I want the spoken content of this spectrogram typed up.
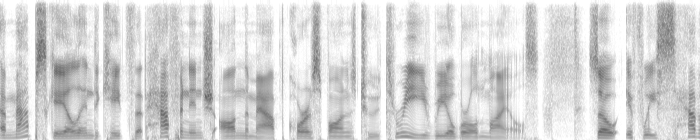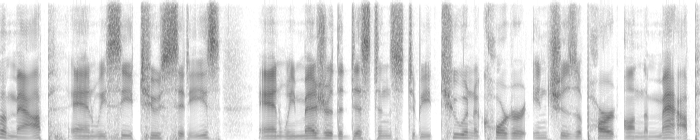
a map scale indicates that half an inch on the map corresponds to 3 real-world miles. So if we have a map and we see two cities, and we measure the distance to be two and a quarter inches apart on the map,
